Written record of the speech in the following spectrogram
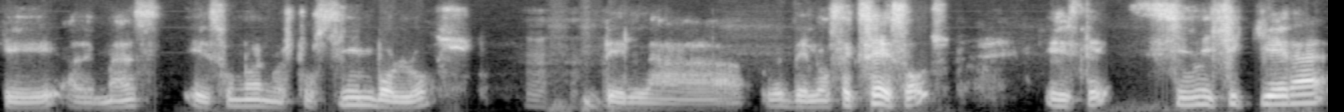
que además es uno de nuestros símbolos de, la, de los excesos, este, si ni siquiera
